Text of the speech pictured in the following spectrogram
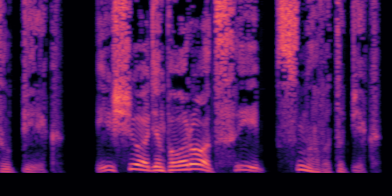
Тупик. Еще один поворот и снова тупик.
